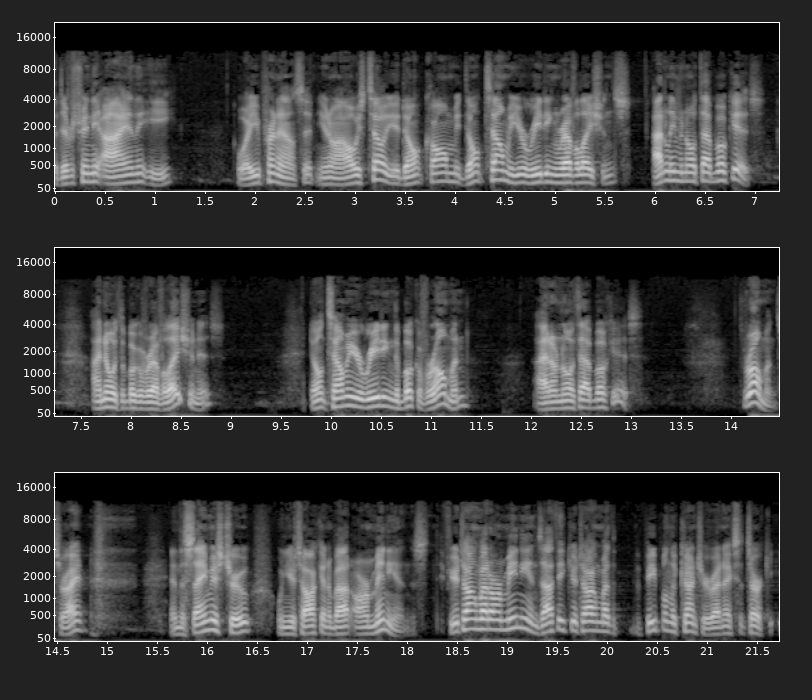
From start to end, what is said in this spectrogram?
The difference between the I and the E, the way you pronounce it. You know, I always tell you, don't call me, don't tell me you're reading Revelations. I don't even know what that book is. I know what the book of Revelation is. Don't tell me you're reading the book of Roman. I don't know what that book is. It's Romans, right? And the same is true when you're talking about Armenians. If you're talking about Armenians, I think you're talking about the people in the country right next to Turkey.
